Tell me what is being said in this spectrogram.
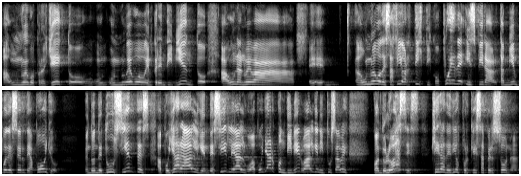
a un nuevo proyecto, un, nuevo emprendimiento, a una nueva... Eh, eh, a un nuevo desafío artístico, puede inspirar, también puede ser de apoyo, en donde tú sientes apoyar a alguien, decirle algo, apoyar con dinero a alguien y tú sabes cuando lo haces que era de Dios porque esa persona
